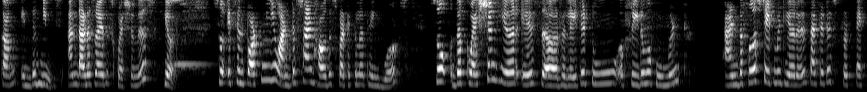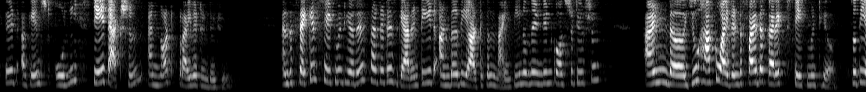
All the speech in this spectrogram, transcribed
come in the news and that is why this question is here. So it's important you understand how this particular thing works. So the question here is uh, related to freedom of movement and the first statement here is that it is protected against only state action and not private individuals. And the second statement here is that it is guaranteed under the article 19 of the Indian constitution and uh, you have to identify the correct statement here. So the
